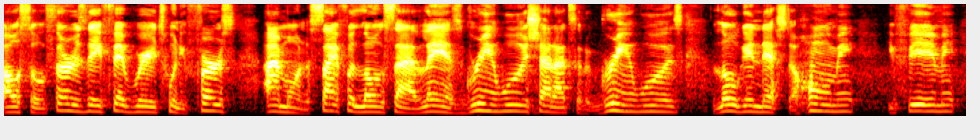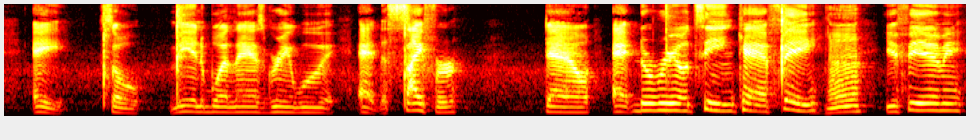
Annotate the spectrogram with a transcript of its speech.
Also, Thursday, February 21st, I'm on the Cypher alongside Lance Greenwood. Shout out to the Greenwoods. Logan, that's the homie. You feel me? Hey, so me and the boy Lance Greenwood at the Cypher down at the Real Teen Cafe. Huh? You feel me?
